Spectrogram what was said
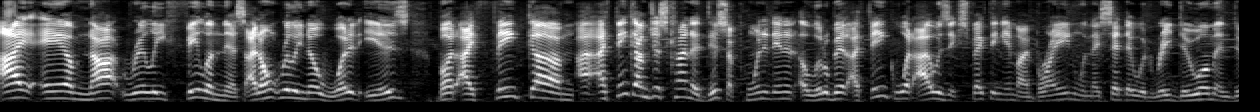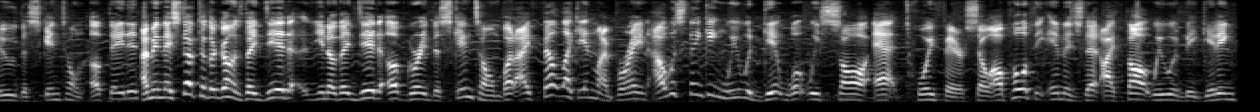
I am not really feeling this. I don't really know what it is, but I think um, I, I, think I'm just kind of disappointed in it a little bit. I think what I was expecting in my brain when they said they would redo them and do the skin tone updated. I mean, they stuck to their guns. They did, you know, they did upgrade the skin tone, but I felt like in my brain, I was thinking we would get what we saw at Toy Fair. So I'll pull up the image that I thought we would be getting.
